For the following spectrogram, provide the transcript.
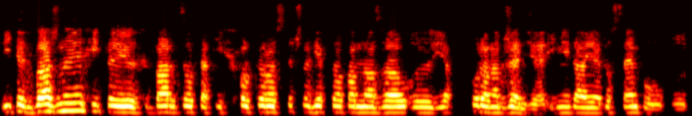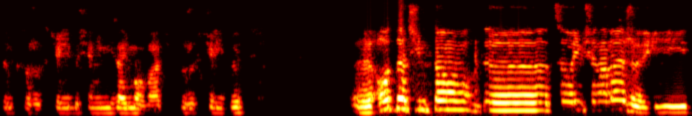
i tych ważnych, i tych bardzo takich folklorystycznych, jak to pan nazwał, y, jak kura na grzędzie i nie daje dostępu y, tym, którzy chcieliby się nimi zajmować, którzy chcieliby oddać im to, co im się należy i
